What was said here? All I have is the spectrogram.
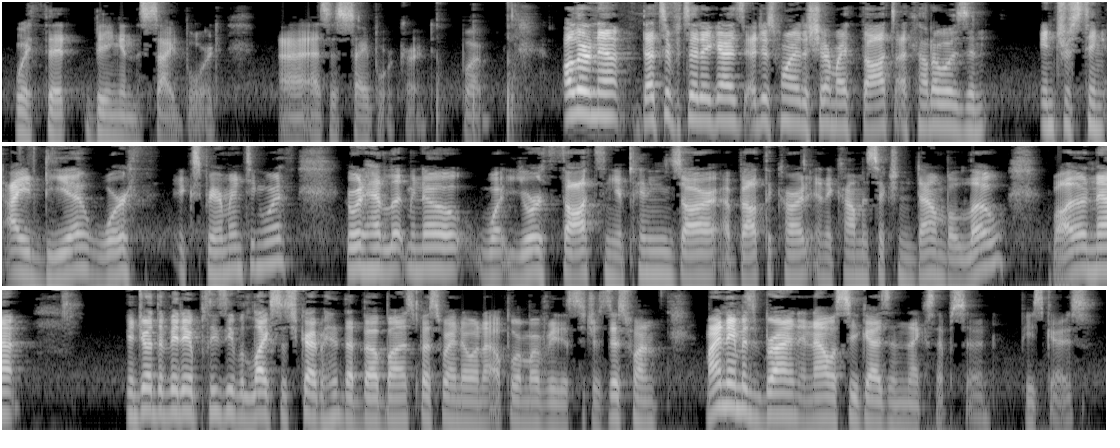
with it being in the sideboard uh, as a sideboard card. But other than that, that's it for today, guys. I just wanted to share my thoughts. I thought it was an interesting idea, worth experimenting with. Go ahead and let me know what your thoughts and opinions are about the card in the comment section down below. But other than that, if you enjoyed the video, please leave a like, subscribe, and hit that bell button. It's the best way I know when I upload more videos such as this one. My name is Brian, and I will see you guys in the next episode. Peace, guys.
